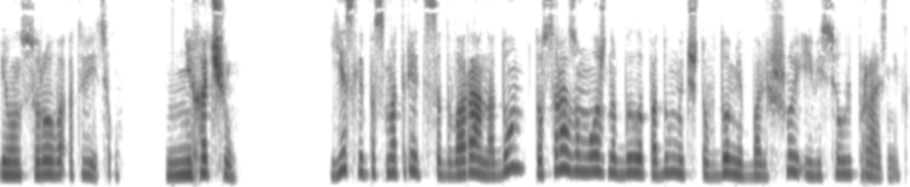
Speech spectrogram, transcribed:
И он сурово ответил: "Не хочу". Если посмотреть со двора на дом, то сразу можно было подумать, что в доме большой и веселый праздник.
